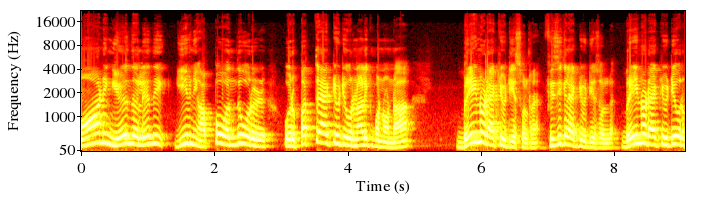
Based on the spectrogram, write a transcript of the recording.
மார்னிங் எழுந்ததுலேருந்து ஈவினிங் அப்போ வந்து ஒரு ஒரு பத்து ஆக்டிவிட்டி ஒரு நாளைக்கு பண்ணோன்னா பிரெயினோட ஆக்டிவிட்டியை சொல்கிறேன் ஃபிசிக்கல் ஆக்டிவிட்டியை சொல்ல. பிரெயினோட ஆக்டிவிட்டி ஒரு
